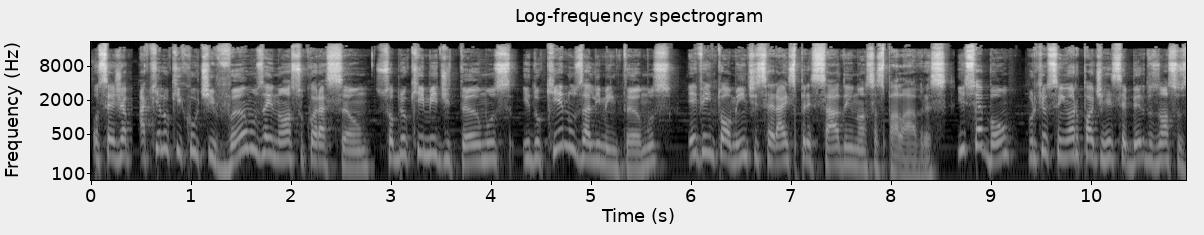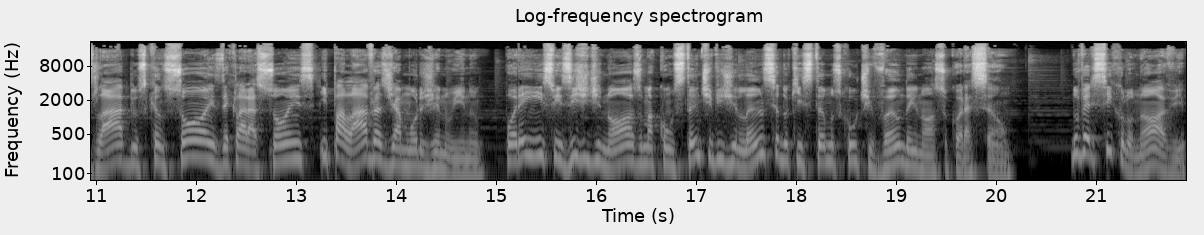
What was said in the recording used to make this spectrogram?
ou seja, aquilo que cultivamos em nosso coração, sobre o que meditamos e do que nos alimentamos, eventualmente será expressado em nossas palavras. Isso é bom, porque o Senhor pode receber dos nossos lábios canções, declarações e palavras de amor genuíno. Porém, isso exige de nós uma constante vigilância do que estamos cultivando em nosso coração. No versículo 9,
